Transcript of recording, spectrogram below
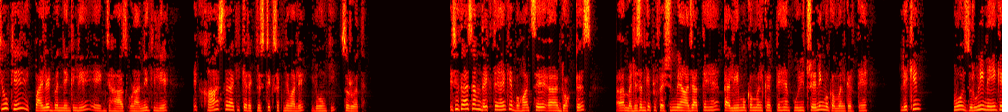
کیونکہ ایک پائلٹ بننے کے لیے ایک جہاز اڑانے کے لیے ایک خاص طرح کی کیریکٹرسٹکس رکھنے والے لوگوں کی ضرورت ہے اسی طرح سے ہم دیکھتے ہیں کہ بہت سے ڈاکٹرس میڈیسن کے پروفیشن میں آ جاتے ہیں تعلیم مکمل کرتے ہیں پوری ٹریننگ مکمل کرتے ہیں لیکن وہ ضروری نہیں کہ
